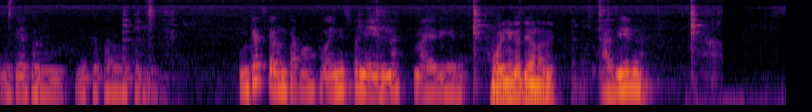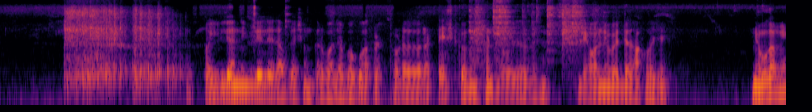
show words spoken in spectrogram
उद्या करू नाही तर परवा करू. उद्याच करून टाकू. वहिनीच पण येईल ना माहेरी गेले. वहिनी कधी आहे? आज येईल ना. पहिल्या निघलेले आहेत आपल्या शंकरबाल्या बघू आता थोडं जरा टेस्ट करून थंड वगैरे थोडंसं देवाला नैवेद्य दाखवायचे. नेऊ का मी?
